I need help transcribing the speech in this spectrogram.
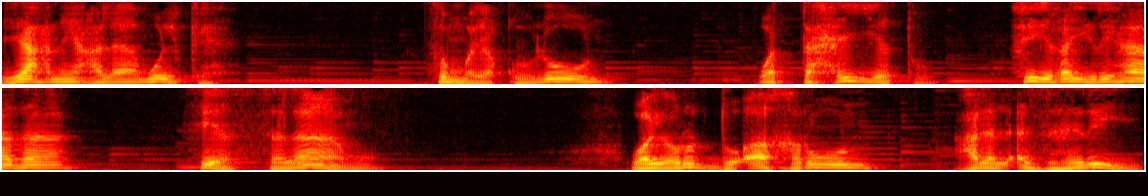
يعني على ملكه. ثم يقولون والتحية في غير هذا هي السلام. ويرد آخرون على الأزهري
